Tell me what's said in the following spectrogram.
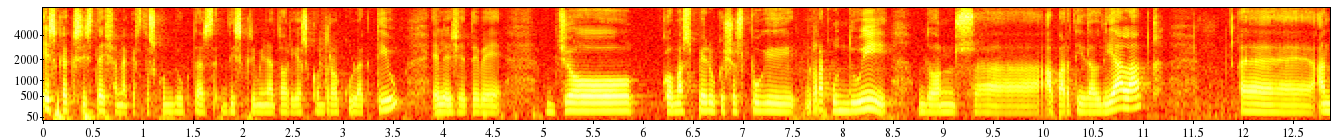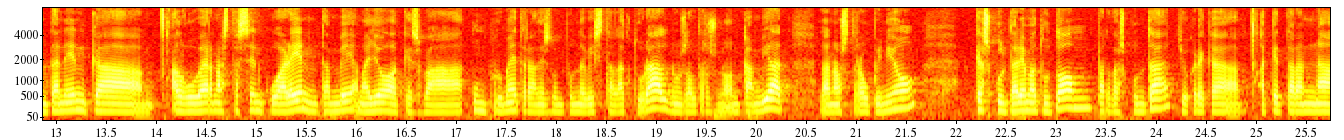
és que existeixen aquestes conductes discriminatòries contra el col·lectiu LGTB. Jo com espero que això es pugui reconduir doncs, eh, a partir del diàleg, eh, entenent que el govern està sent coherent també amb allò a què es va comprometre des d'un punt de vista electoral, nosaltres no hem canviat la nostra opinió, que escoltarem a tothom, per descomptat, jo crec que aquest tarannà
